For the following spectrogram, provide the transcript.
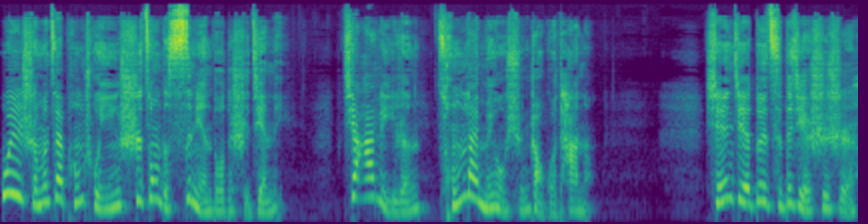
为什么在彭楚莹失踪的四年多的时间里，家里人从来没有寻找过她呢？贤姐对此的解释是，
